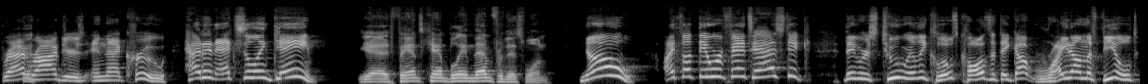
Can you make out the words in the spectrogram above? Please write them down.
Brad Rogers and that crew had an excellent game. Yeah, fans can't blame them for this one. No, I thought they were fantastic. There was two really close calls that they got right on the field,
